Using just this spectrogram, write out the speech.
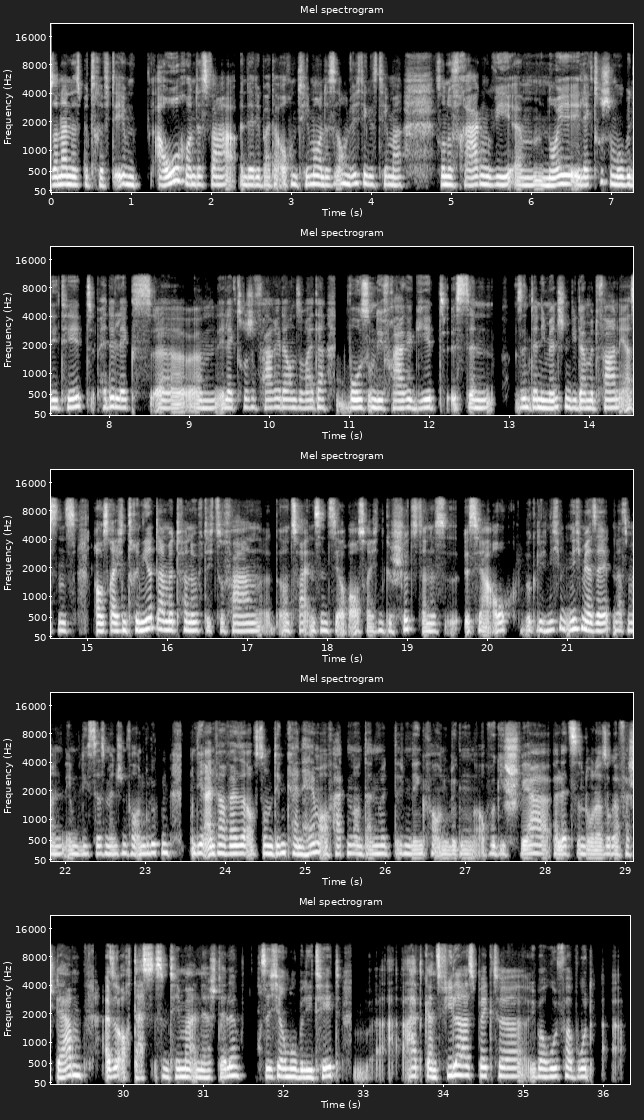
sondern es betrifft eben auch, und das war in der Debatte auch ein Thema und das ist auch ein wichtiges Thema, so eine Fragen wie ähm, neue elektrische Mobilität, Pedelecs, äh, ähm, elektrische Fahrräder und so weiter, wo es um die Frage geht, ist denn, sind denn die Menschen, die damit fahren, erstens ausreichend trainiert, damit vernünftig zu fahren und zweitens sind sie auch ausreichend geschützt, denn es ist ja auch wirklich nicht, nicht mehr selten, dass man eben liest, dass Menschen verunglücken und die einfachweise auf so einem Ding keinen Helm auf hatten und dann mit dem Ding verunglücken, auch wirklich schwer verletzt sind oder sogar versterben. Also auch das ist ein Thema an der Stelle. Sichere Mobilität hat ganz viele Aspekte. Überholverbot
